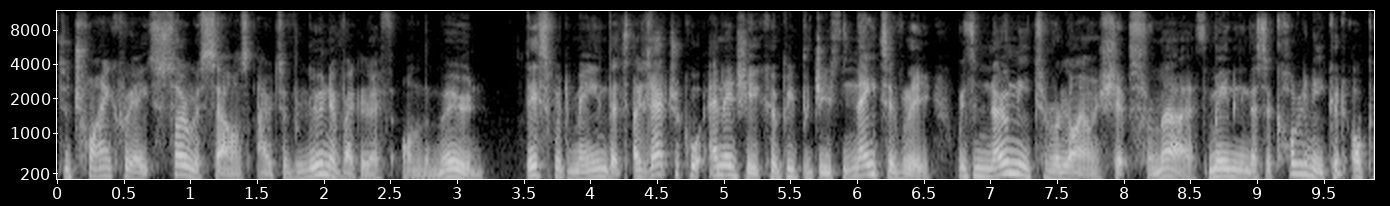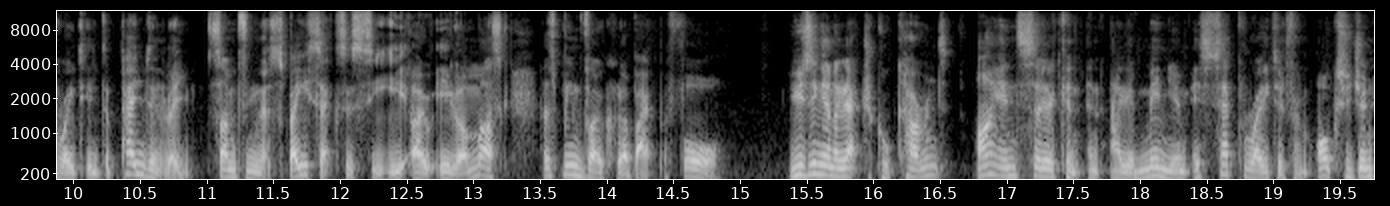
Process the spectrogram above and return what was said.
to try and create solar cells out of lunar regolith on the moon. This would mean that electrical energy could be produced natively, with no need to rely on ships from Earth, meaning that a colony could operate independently, something that SpaceX's CEO Elon Musk has been vocal about before. Using an electrical current, iron, silicon and aluminium is separated from oxygen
